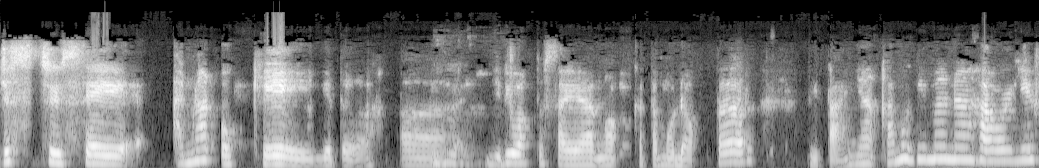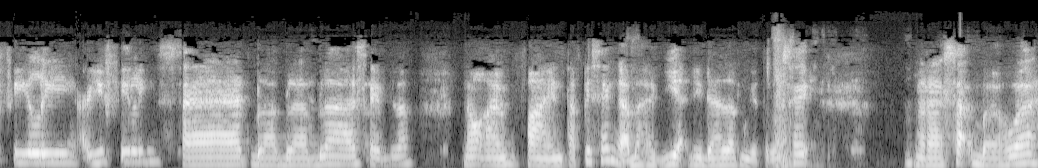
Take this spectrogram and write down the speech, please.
just to say I'm not okay gitu loh. Uh, jadi waktu saya ketemu dokter ditanya kamu gimana? How are you feeling? Are you feeling sad? Bla bla bla. Saya bilang no I'm fine. Tapi saya nggak bahagia di dalam gitu loh. Saya ngerasa bahwa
